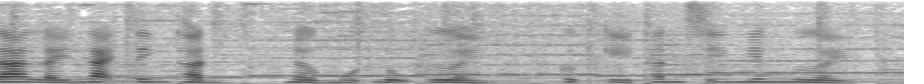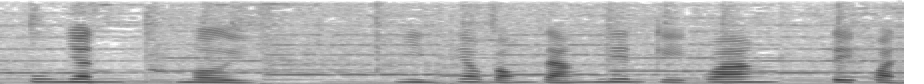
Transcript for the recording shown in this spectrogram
gia lấy lại tinh thần, nở một nụ cười, cực kỳ thân sĩ nghiêng người. Phu nhân, mời. Nhìn theo bóng dáng Liên Kỳ Quang, tề quản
